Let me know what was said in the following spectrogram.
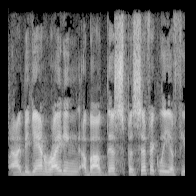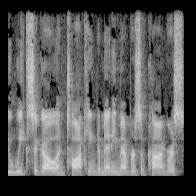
I began writing about this specifically a few weeks ago and talking to many members of Congress.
